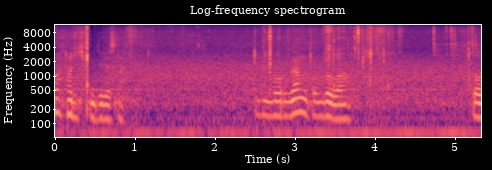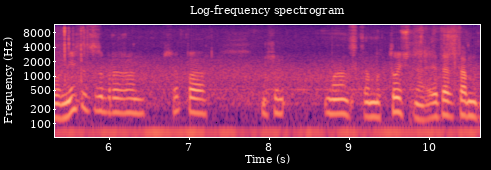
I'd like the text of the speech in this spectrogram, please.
Вот, смотрите, как интересно. Бурган Павдула. Полумесяц изображен. Все по мусульманскому. Точно. Это же там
